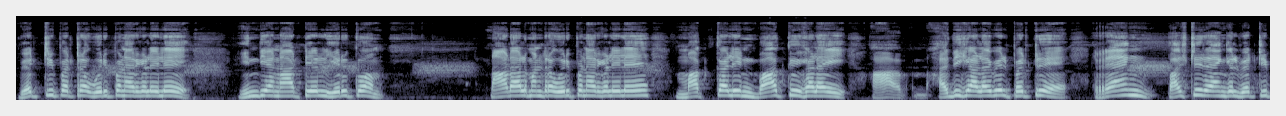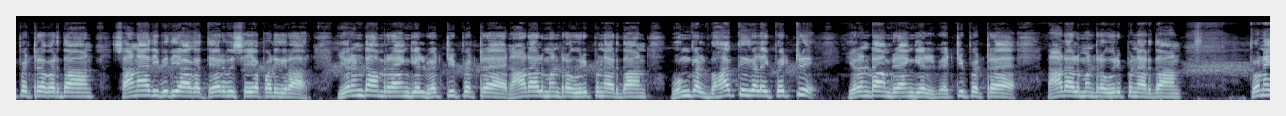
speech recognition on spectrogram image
வெற்றி பெற்ற உறுப்பினர்களிலே இந்திய நாட்டில் இருக்கும் நாடாளுமன்ற உறுப்பினர்களிலே மக்களின் வாக்குகளை அ- அதிக அளவில் பெற்று ரேங்க் ஃபஸ்ட்டு ரேங்கில் வெற்றி பெற்றவர்தான் சனாதிபதியாக தேர்வு செய்யப்படுகிறார். இரண்டாம் ரேங்கில் வெற்றி பெற்ற நாடாளுமன்ற உறுப்பினர் தான் உங்கள் வாக்குகளை பெற்று இரண்டாம் ரேங்கில் வெற்றி பெற்ற நாடாளுமன்ற உறுப்பினர் தான் துணை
